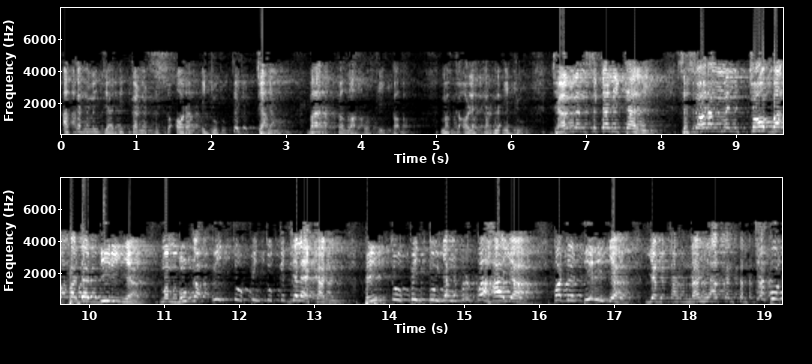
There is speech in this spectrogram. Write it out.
akan menjadikan seseorang itu kejam. Barakallahu fikum maka oleh karena itu jangan sekali-kali seseorang mencoba pada dirinya membuka pintu-pintu kejelekan pintu-pintu yang berbahaya pada dirinya yang karenanya akan tercabut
